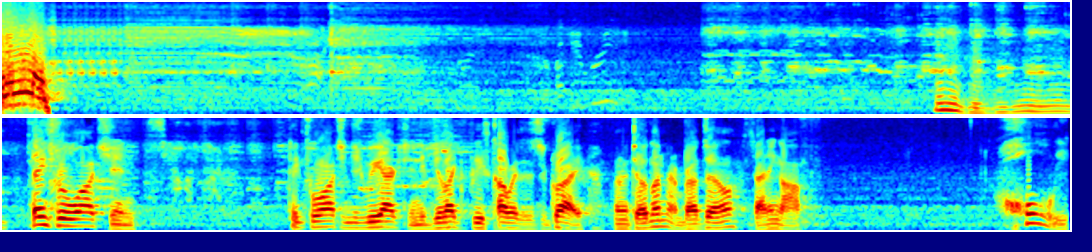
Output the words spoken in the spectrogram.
Oh! Thanks for watching. Thanks for watching this reaction. If you like, please comment and subscribe. But until then, I'm Brownzilla, signing off. Holy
